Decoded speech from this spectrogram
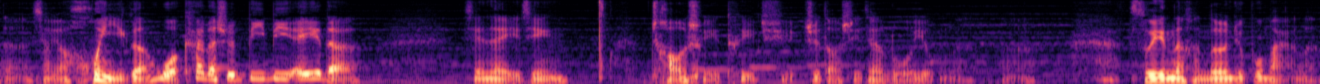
的，想要混一个我开的是 BBA 的，现在已经潮水退去，知道谁在裸泳了啊。所以呢，很多人就不买了，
